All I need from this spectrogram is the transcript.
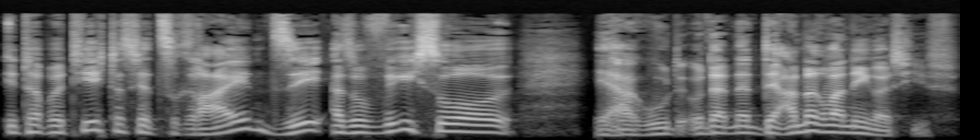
interpretiere ich das jetzt rein? Seh, also wirklich so, ja gut, und dann der andere war negativ.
